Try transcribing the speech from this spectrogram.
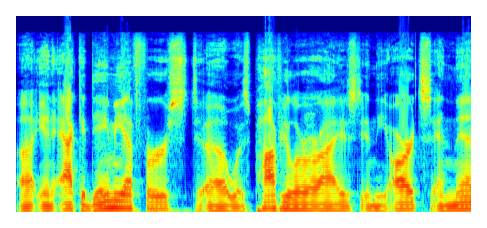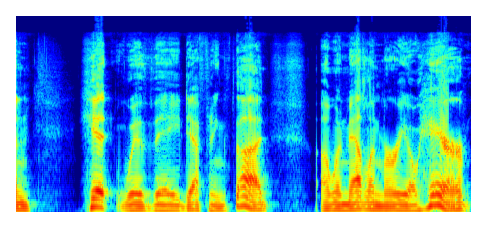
uh, in academia first, uh, was popularized in the arts, and then hit with a deafening thud uh, when Madalyn Murray O'Hair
